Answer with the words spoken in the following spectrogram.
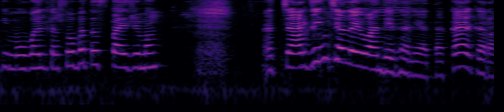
की मोबाईल तर सोबतच पाहिजे मग. चार्जिंगचे लय वांदे झाले आता काय करा?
